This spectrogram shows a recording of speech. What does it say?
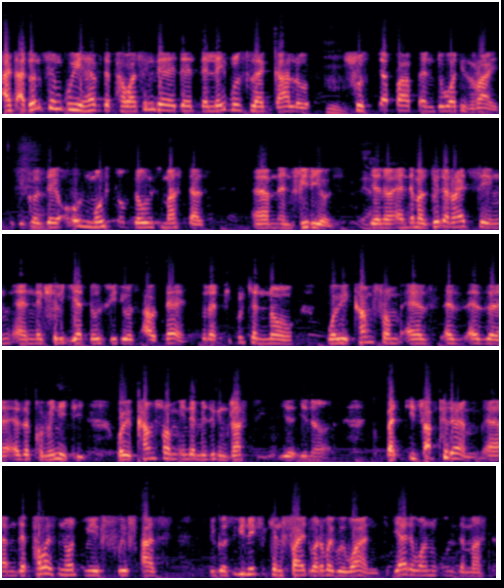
I, I don't think we have the power. I think the, the, the labels like Gallo hmm. should step up and do what is right because they own most of those masters um, and videos. You know, and they must do the right thing and actually get those videos out there so that people can know where we come from as as as a, as a community, where we come from in the music industry. You, you know, but it's up to them. Um, the power is not with with us because even if we can fight whatever we want, they are the one who owns the master.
